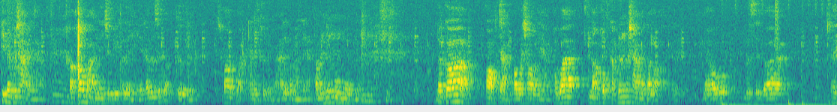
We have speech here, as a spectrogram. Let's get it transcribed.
ที่เป็นผู้ชายนะครับเขาเข้ามาในชีวิตอะไรอย่างเงี้ยก็รู้สึกว่าเออชอบว่ะทำไมเขินนะอะไรประมาณเนี้ยตอนนั้นยังงงๆแล้วก็ออกจากปวชเลยครับเพราะว่าเราคบกับเพื่อนผู้ชายมาตลอด แล้วรู้สึกว่าเฮ้ย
